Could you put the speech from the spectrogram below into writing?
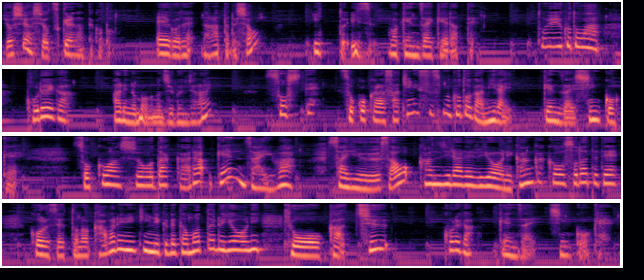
う。よしよしをつけるなってこと。英語で習ったでしょ ?it, is は現在形だって。ということは、これがありのままの自分じゃない？そして、そこから先に進むことが未来、現在進行形。側腕症だから現在は左右差を感じられるように感覚を育ててコルセットの代わりに筋肉で保てるように強化中。これが現在進行形。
